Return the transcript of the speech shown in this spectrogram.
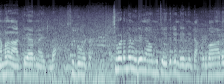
നമ്മളെ നാട്ടുകാരനായിട്ടുള്ള ഷിബു വെട്ടം ഷിബുവേട്ടന്റെ വീഡിയോ ഞാൻ ഒന്ന് ചെയ്തിട്ടുണ്ടായിരുന്നു കേട്ടോ. ഒരുപാട്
